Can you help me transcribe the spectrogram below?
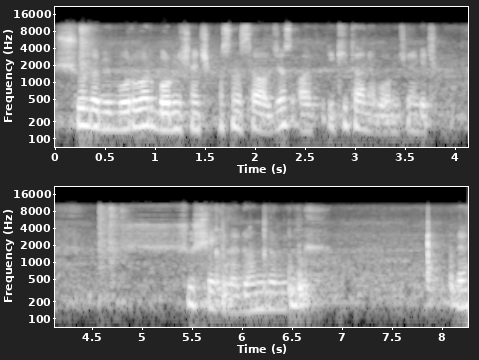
şurada bir boru var. Borunun içine çıkmasını sağlayacağız. İki tane borunun içine geçip şu şekilde döndürdük ve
